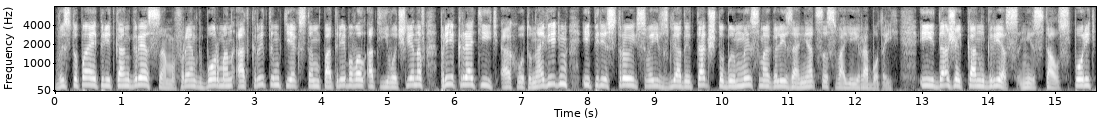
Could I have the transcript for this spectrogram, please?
Выступая перед Конгрессом, Фрэнк Борман открытым текстом потребовал от его членов прекратить охоту на ведьм и перестроить свои взгляды так, чтобы мы смогли заняться своей работой. И даже Конгресс не стал спорить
